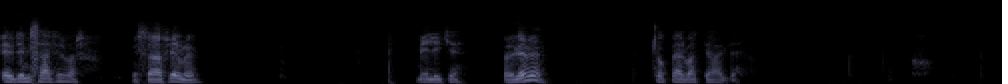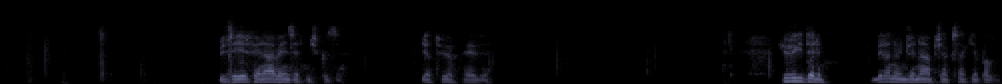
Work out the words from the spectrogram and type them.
Evde misafir var. Misafir mi? Melike. Öyle mi? Çok berbat bir halde. Üzeyir fena benzetmiş kızı. Yatıyor evde. Yürü gidelim. Bir an önce ne yapacaksak yapalım.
